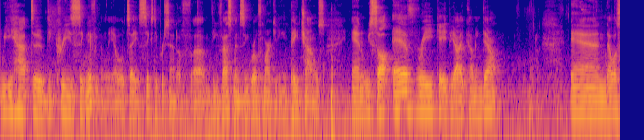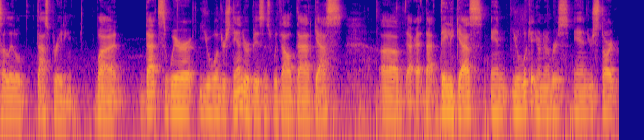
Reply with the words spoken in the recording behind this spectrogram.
we had to decrease significantly. I would say 60% of uh, the investments in growth marketing in paid channels. And we saw every KPI coming down. And that was a little desperating. But that's where you understand your business without that gas, uh, that, that daily gas. And you look at your numbers and you start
